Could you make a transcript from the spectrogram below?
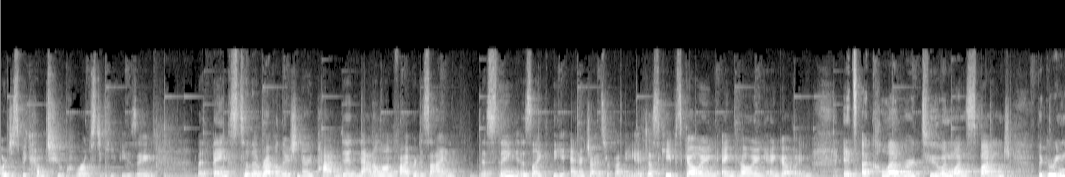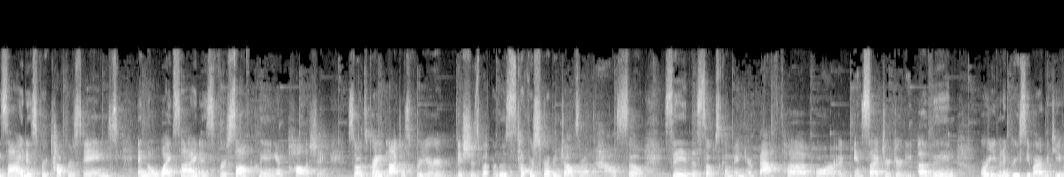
or just become too gross to keep using. But thanks to the revolutionary patented Nanolon fiber design, this thing is like the Energizer Bunny. It just keeps going and going and going. It's a clever two-in-one sponge. The green side is for tougher stains, and the white side is for soft cleaning and polishing. So it's great not just for your dishes, but for those tougher scrubbing jobs around the house. So say the soap scum in your bathtub, or inside your dirty oven, or even a greasy barbecue.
